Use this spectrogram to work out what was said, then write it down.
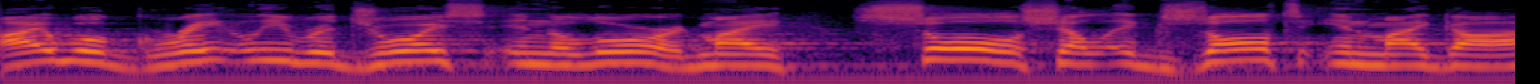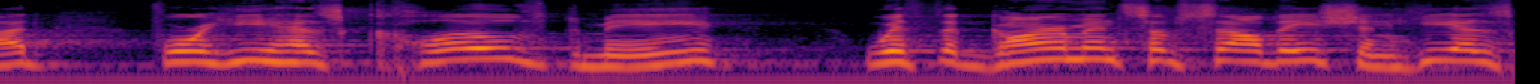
I will greatly rejoice in the Lord. My soul shall exult in my God, for he has clothed me with the garments of salvation. He has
